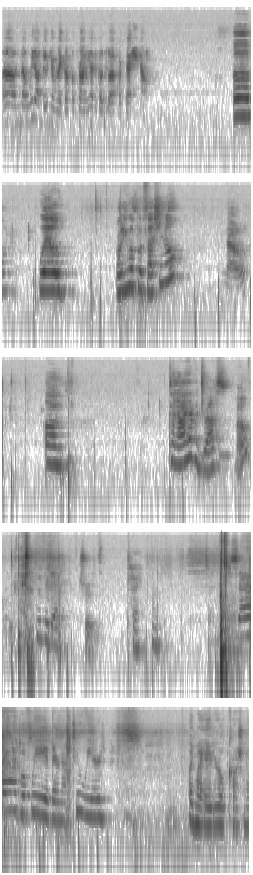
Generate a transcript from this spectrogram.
Oh, no, we don't do your makeup for prom. You have to go to a professional. Uh, well, are you a professional? No. Um, can I have a dress? Oh, Truth or dare? truth. Okay. Sad. Hopefully they're not too weird. Like my eight-year-old crush on a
